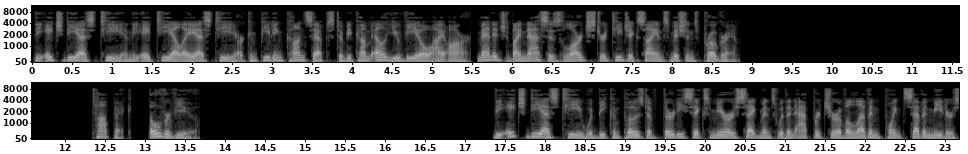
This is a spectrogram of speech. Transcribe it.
The HDST and the ATLAST are competing concepts to become LUVOIR, managed by NASA's Large Strategic Science Missions program. Topic Overview The HDST would be composed of 36 mirror segments with an aperture of 11.7 meters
